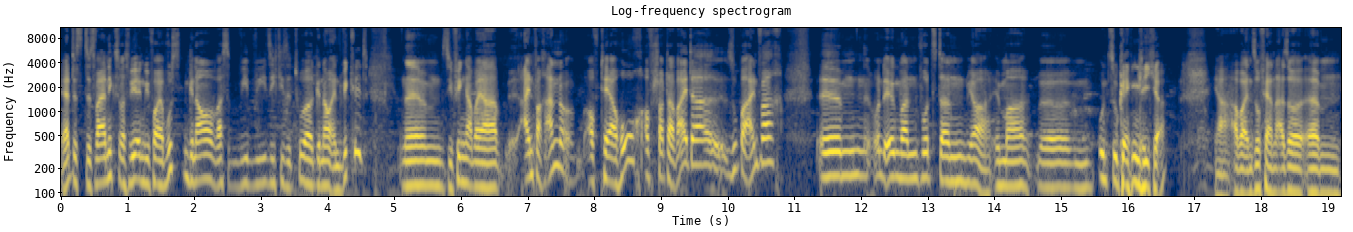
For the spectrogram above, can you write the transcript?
Ja, das, das war ja nichts, was wir irgendwie vorher wussten, genau, was wie wie sich diese Tour genau entwickelt. Ähm, sie fingen aber ja einfach an, auf Teer hoch, auf Schotter weiter, super einfach. Ähm, und irgendwann wurde es dann ja immer ähm, unzugänglicher. Ja, aber insofern, also ähm,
